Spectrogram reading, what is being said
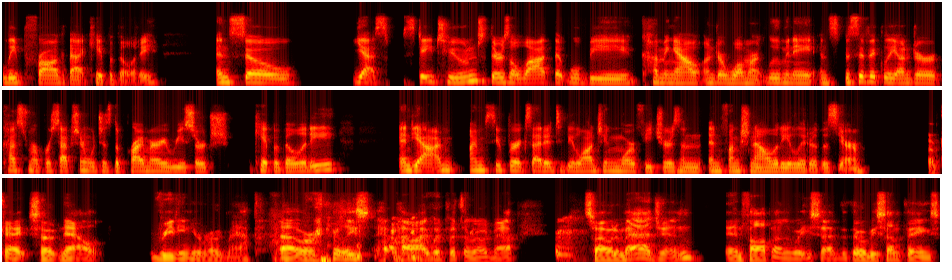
leapfrog that capability. And so, yes, stay tuned. There's a lot that will be coming out under Walmart Luminate and specifically under customer perception, which is the primary research capability. And yeah, I'm I'm super excited to be launching more features and, and functionality later this year. Okay, so now reading your roadmap, uh, or at least how I would put the roadmap so I would imagine, and follow up on what you said, that there will be some things,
